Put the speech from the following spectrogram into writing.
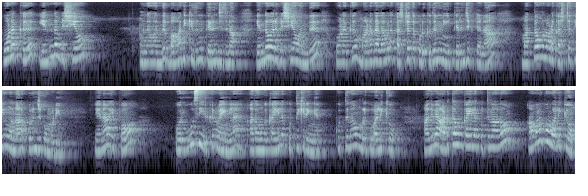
உனக்கு எந்த விஷயம் உன்னை வந்து பாதிக்குதுன்னு தெரிஞ்சுதுன்னா எந்த ஒரு விஷயம் வந்து உனக்கு மனதளவில் கஷ்டத்தை கொடுக்குதுன்னு நீ தெரிஞ்சுக்கிட்டேன்னா மற்றவங்களோட கஷ்டத்தையும் உன்னால் புரிஞ்சுக்க முடியும். ஏன்னா இப்போது ஒரு ஊசி இருக்குன்னு வைங்களேன் அதை உங்கள் கையில் குத்திக்கிறீங்க. குத்துனா உங்களுக்கு வலிக்கும். அதுவே அடுத்தவங்க கையில் குத்துனாலும் அவனுக்கும் வலிக்கும்.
